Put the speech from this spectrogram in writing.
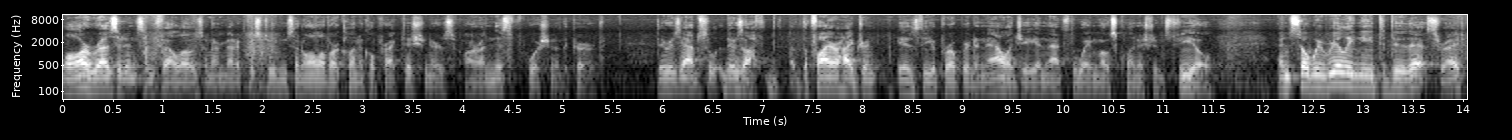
Well, our residents and fellows and our medical students and all of our clinical practitioners are on this portion of the curve. There is absolutely, there's a, the fire hydrant is the appropriate analogy, and that's the way most clinicians feel. And so we really need to do this, right?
